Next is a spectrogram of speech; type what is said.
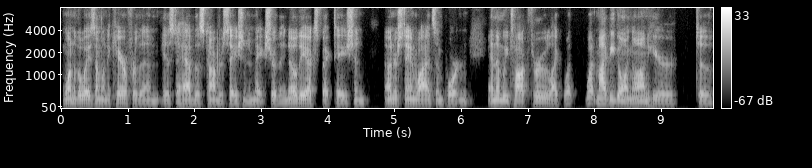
one of the ways I'm going to care for them is to have this conversation and make sure they know the expectation, understand why it's important, and then we talk through like what what might be going on here to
